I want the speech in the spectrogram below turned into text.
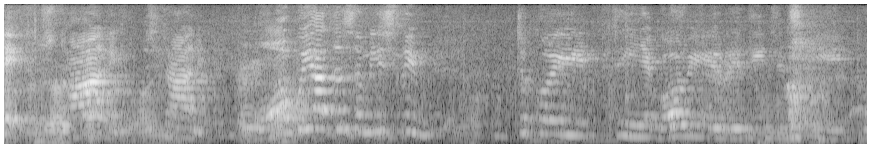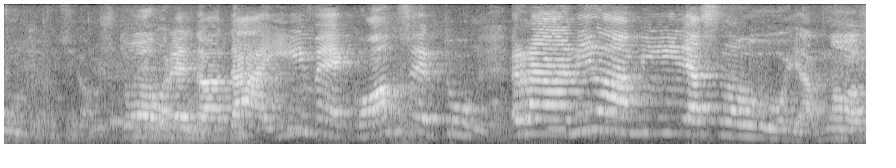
Ej, stani, stani. Mogu ja da zamislim tako i ti njegovi rediteljski putovi. Što bre da da ime koncertu Ranila Milja Slavuja. Moš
